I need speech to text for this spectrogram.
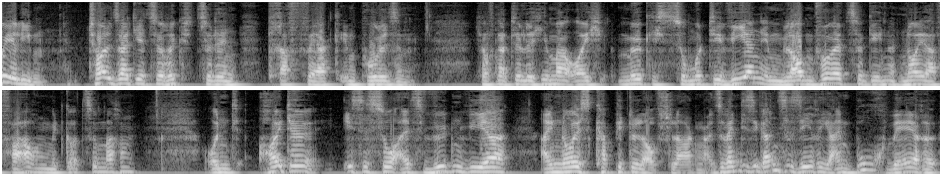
ihr Lieben, toll seid ihr zurück zu den Kraftwerk-Impulsen. Ich hoffe natürlich immer, euch möglichst zu motivieren, im Glauben vorwärts zu gehen und neue Erfahrungen mit Gott zu machen. Und heute ist es so, als würden wir ein neues Kapitel aufschlagen. Also wenn diese ganze Serie ein Buch wäre,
